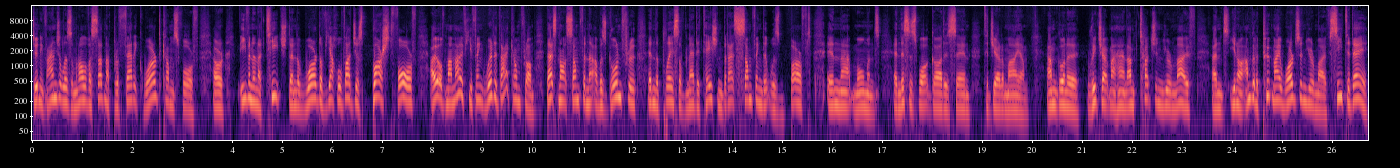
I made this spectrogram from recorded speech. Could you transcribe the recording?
doing evangelism, and all of a sudden a prophetic word comes forth. Or even in a teach, then the word of Yahovah just burst forth out of my mouth. You think, where did that come from? That's not something that I was going through in the place of meditation, but that's something that was birthed in that moment. And this is what God is saying to Jeremiah. I'm going to reach out my hand. I'm touching your mouth. And, you know, I'm going to put my words in your mouth. See, today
